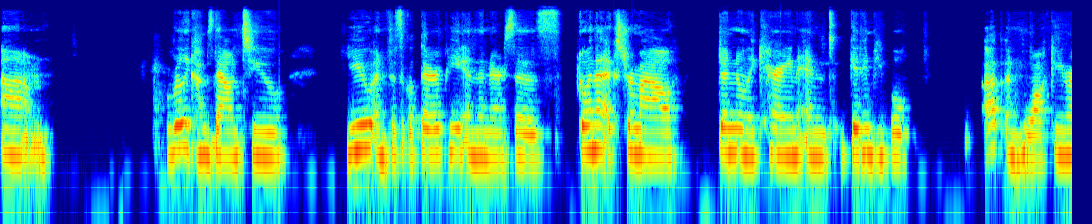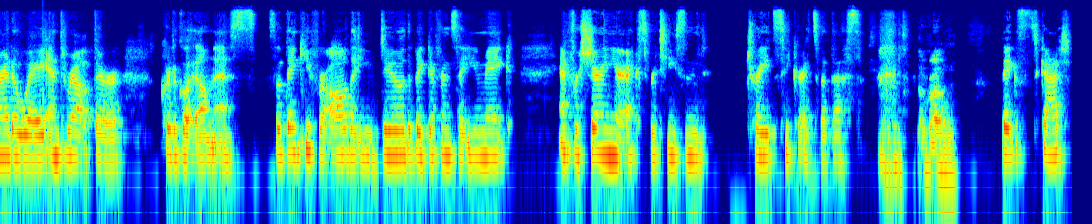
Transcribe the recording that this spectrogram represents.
um, really comes down to you and physical therapy and the nurses going that extra mile, genuinely caring and getting people up and walking right away and throughout their critical illness. So thank you for all that you do, the big difference that you make, and for sharing your expertise and trade secrets with us. No problem. Thanks, Cash.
